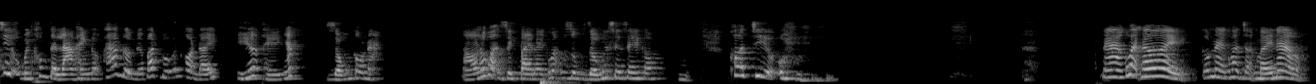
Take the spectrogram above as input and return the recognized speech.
chịu, mình không thể làm hành động khác được nếu bắt đũa vẫn còn đấy. Ý là thế nhá. Giống câu nào? đó lúc bạn dịch bài này các bạn dùng giống như sensei không? Ừ. Khó chịu. Nào các bạn ơi câu này các bạn chọn mấy nào?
